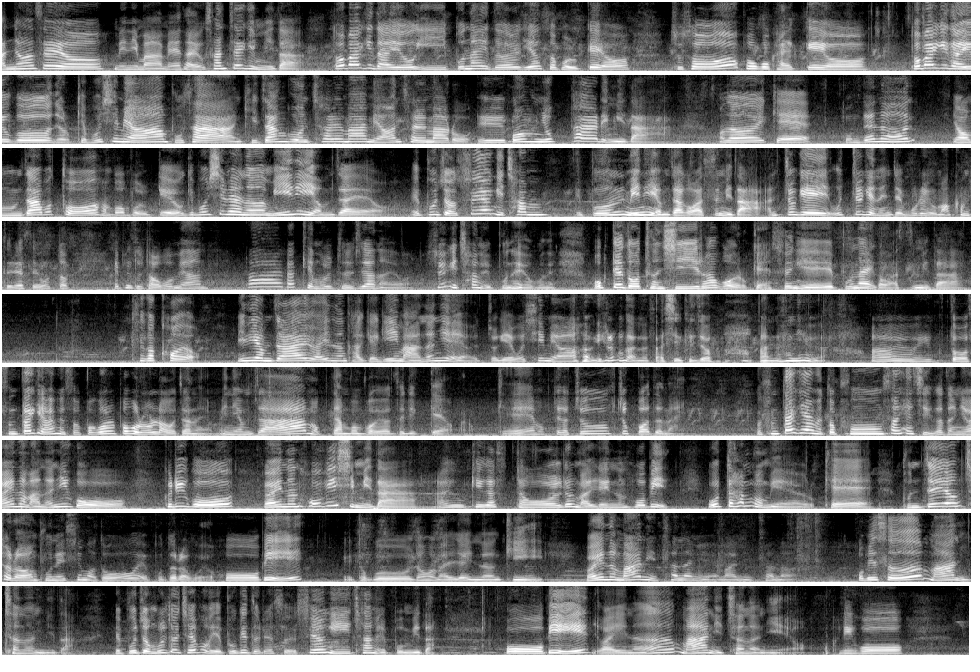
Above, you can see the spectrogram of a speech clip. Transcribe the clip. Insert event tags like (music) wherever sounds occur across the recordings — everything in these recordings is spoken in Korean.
안녕하세요. 미니맘의 다육 산책입니다. 또박이 다육 이쁜 아이들 이어서 볼게요. 주소 보고 갈게요. 또박이 다육은 이렇게 보시면 부산 기장군 철마면 철마로 1068입니다. 오늘 이렇게 돈 되는 염자부터 한번 볼게요. 여기 보시면은 미니 염자예요. 예쁘죠? 수영이 참 예쁜 미니 염자가 왔습니다. 안쪽에 우쪽에는 이제 물을 요만큼 들였어요. 또 햇빛을 더 보면 빨갛게 물 들지 않아요. 수영이 참 예쁘네요, 이번에. 목대도 튼실하고 이렇게 수영이 예쁜 아이가 왔습니다. 키가 커요. 미니 염자 이 아이는 가격이 만 원이에요. 이쪽에 보시면 (laughs) 이런 거는 사실 그죠? (laughs) 만 원이면 아유 이또 순따기 하면서 뽀글뽀글 올라오잖아요. 미니 염자 목대 한번 보여드릴게요. 이렇게 목대가 쭉쭉 아이. 뭐 순따기 하면 또 풍성해지거든요. 아이는 만 원이고 그리고 여기는 호빗입니다. 아유 기가 덜덜 말려있는 호빗. 이것도 한 몸이에요. 이렇게 분재형처럼 분에 심어도 예쁘더라고요. 호빗 동글동글 말려있는 기. 여기는 12,000원이에요. 12,000원. 호빗은 12,000원입니다. 예쁘죠? 물도 제법 예쁘게 들였어요. 수영이 참 예쁩니다. 호빗 와인은 12,000원이에요. 그리고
